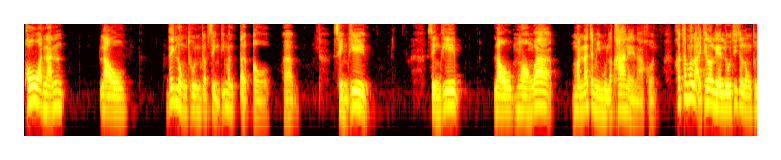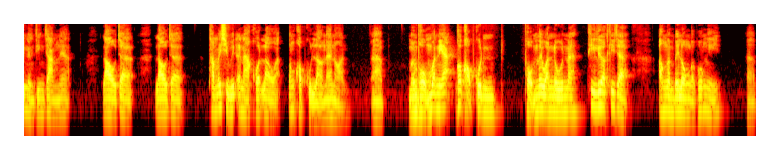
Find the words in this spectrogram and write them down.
เพราะวันนั้นเราได้ลงทุนกับสิ่งที่มันเติบโตครับสิ่งที่สิ่งที่เรามองว่า มันน่าจะมีมูลค่าในอนาคตเขาถ้าเมื่อไหร่ที่เราเรียนรู้ที่จะลงทุนอย่างจริงจังเนี่ย เราจะเราจะทำให้ชีวิตอนาคตเราอะต้องขอบคุณเราแน่นอนนะครับเหมือนผมวันเนี้ยก็ขอบคุณผมในวันนู้นนะที่เลือกที่จะเอาเงินไปลงกับพวกนี้ครับ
